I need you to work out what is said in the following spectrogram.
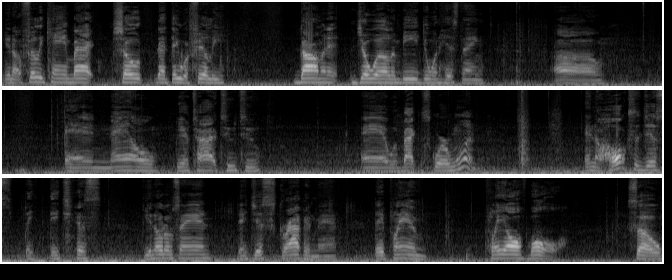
you know, Philly came back showed that they were Philly, dominant. Joel Embiid doing his thing, um, and now they're tied two two, and we're back to square one. And the Hawks are just they they just you know what I'm saying? They're just scrapping, man. They playing playoff ball. So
